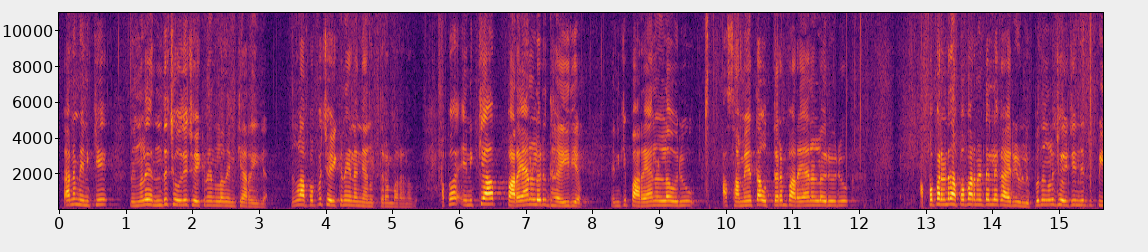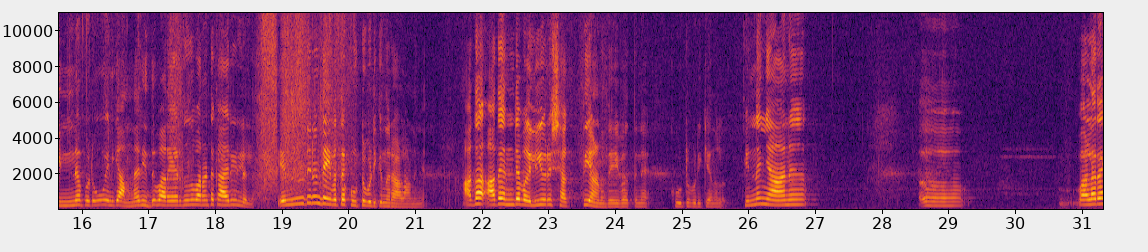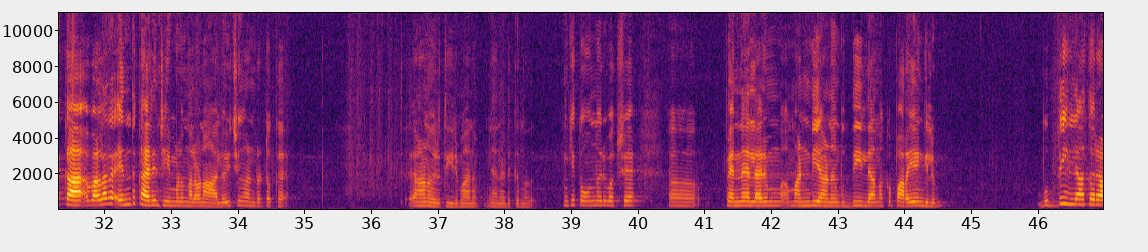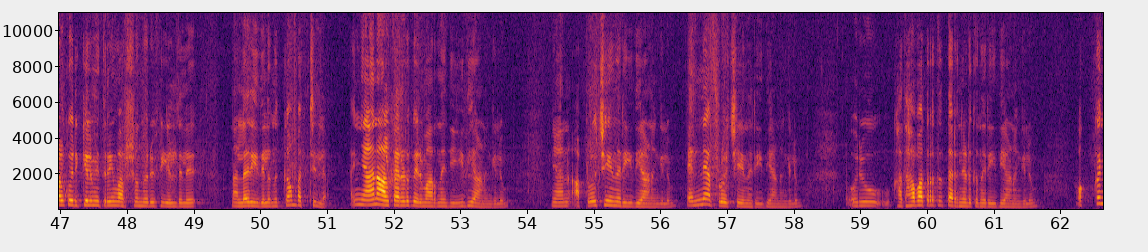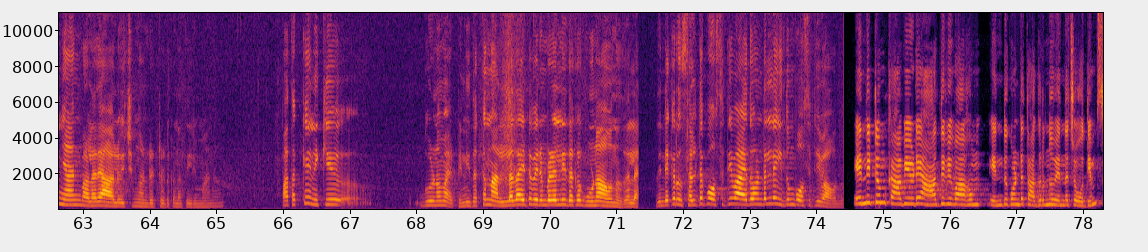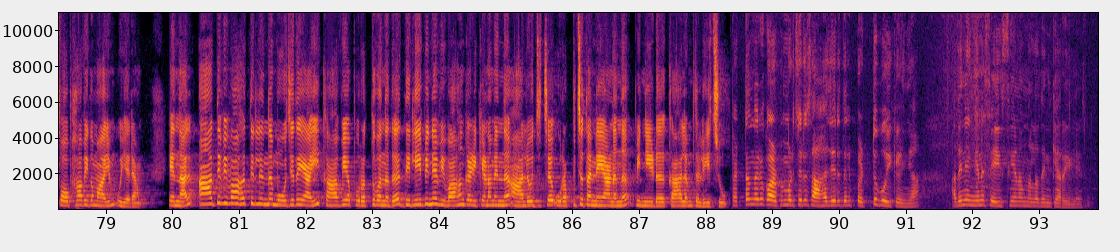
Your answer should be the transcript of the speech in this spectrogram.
കാരണം എനിക്ക് നിങ്ങൾ എന്ത് ചോദ്യം ചോദിക്കണേ എന്നുള്ളത് എനിക്കറിയില്ല. നിങ്ങൾ അപ്പപ്പോൾ ചോദിക്കണേല ഞാൻ ഉത്തരം പറയണത്. അപ്പോൾ എനിക്ക് ആ പറയാനുള്ളൊരു ധൈര്യം എനിക്ക് പറയാനുള്ള ഒരു ആ സമയത്ത് ആ ഉത്തരം പറയാനുള്ള ഒരു ഒരു അപ്പം പറയേണ്ടത് അപ്പം പറഞ്ഞിട്ടല്ലേ കാര്യമുള്ളൂ. ഇപ്പം നിങ്ങൾ ചോദിച്ചു കഴിഞ്ഞിട്ട് പിന്നെ പെടുവോ എനിക്ക് അന്നേരം ഇത് പറയായിരുന്നു എന്ന് പറഞ്ഞിട്ട് കാര്യമില്ലല്ലോ. എന്തിനും ദൈവത്തെ കൂട്ടുപിടിക്കുന്ന ഒരാളാണ് ഞാൻ. അത് അതെന്റെ വലിയൊരു ശക്തിയാണ് ദൈവത്തിനെ കൂട്ടുപിടിക്കുക എന്നുള്ളത്. പിന്നെ ഞാൻ വളരെ കാ വളരെ എന്ത് കാര്യം ചെയ്യുമ്പോഴും നല്ലോണം ആലോചിച്ച് കണ്ടിട്ടൊക്കെ ആണ് ഒരു തീരുമാനം ഞാൻ എടുക്കുന്നത്. എനിക്ക് തോന്നുന്നൊരു പക്ഷേ ഇപ്പം എല്ലാവരും മണ്ടിയാണ് ബുദ്ധിയില്ല എന്നൊക്കെ പറയെങ്കിലും ബുദ്ധി ഇല്ലാത്ത ഒരാൾക്ക് ഒരിക്കലും ഇത്രയും വർഷമൊന്നും ഒരു ഫീൽഡിൽ നല്ല രീതിയിൽ നിൽക്കാൻ പറ്റില്ല. ഞാൻ ആൾക്കാരോട് പെരുമാറുന്ന രീതിയാണെങ്കിലും ഞാൻ അപ്രോച്ച് ചെയ്യുന്ന രീതിയാണെങ്കിലും എന്നെ അപ്രോച്ച് ചെയ്യുന്ന രീതിയാണെങ്കിലും ഒരു കഥാപാത്രത്തെ തിരഞ്ഞെടുക്കുന്ന രീതിയാണെങ്കിലും ഒക്കെ ഞാൻ വളരെ ആലോചിച്ചും കണ്ടിട്ടെടുക്കുന്ന തീരുമാനമാണ്. അപ്പം അതൊക്കെ എനിക്ക് ഗുണമായി. പിന്നെ ഇതൊക്കെ നല്ലതായിട്ട് വരുമ്പോഴല്ലേ ഇതൊക്കെ ഗുണമാവുന്നത് അല്ലേ? ഇതിന്റെയൊക്കെ റിസൾട്ട് പോസിറ്റീവ് ആയതുകൊണ്ടല്ലേ ഇതും പോസിറ്റീവ് ആവുന്നത്. എന്നിട്ടും കാവ്യയുടെ ആദ്യ വിവാഹം എന്തുകൊണ്ട് തകർന്നു എന്ന ചോദ്യം സ്വാഭാവികമായും ഉയരാം. എന്നാൽ ആദ്യ വിവാഹത്തിൽ നിന്ന് മോചിതയായി കാവ്യ പുറത്തു വന്നത് ദിലീപിനെ വിവാഹം കഴിക്കണമെന്ന് ആലോചിച്ച് ഉറപ്പിച്ചു തന്നെയാണെന്ന് പിന്നീട് കാലം തെളിയിച്ചു. പെട്ടെന്നൊരു കുഴപ്പം പിടിച്ചൊരു സാഹചര്യത്തിൽ പെട്ടുപോയി കഴിഞ്ഞാൽ അതിനെങ്ങനെ ഫേസ് ചെയ്യണം എന്നുള്ളത് എനിക്കറിയില്ലായിരുന്നു.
